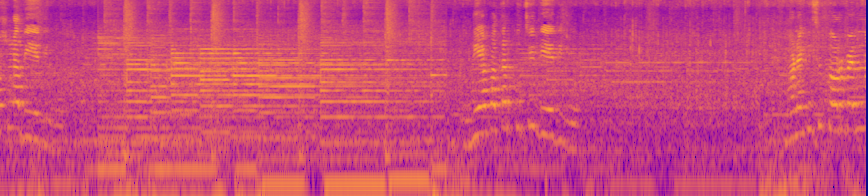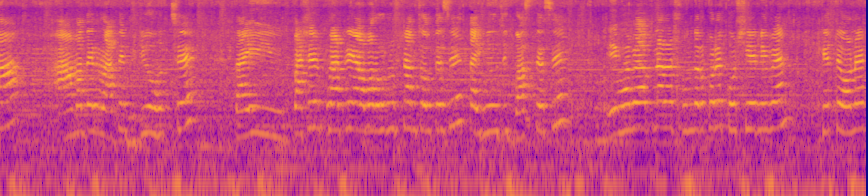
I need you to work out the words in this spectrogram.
মশলা দিয়ে দিব। ধনিয়া পাতার কুচি দিয়ে দিব। মনে কিছু করবেন না, আমাদের রাতে ভিডিও হচ্ছে, তাই পাশের ফ্ল্যাটে আবার অনুষ্ঠান চলতেছে, তাই মিউজিক বাজতেছে। এইভাবে আপনারা সুন্দর করে কষিয়ে নেবেন, খেতে অনেক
